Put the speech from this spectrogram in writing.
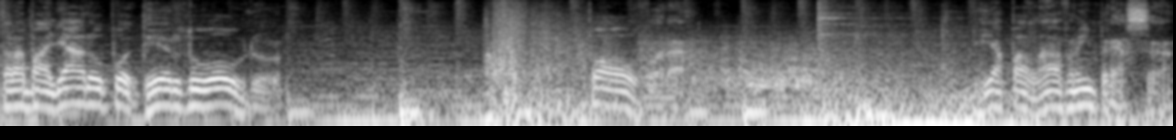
Trabalhar o poder do ouro pólvora e a palavra impressa.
